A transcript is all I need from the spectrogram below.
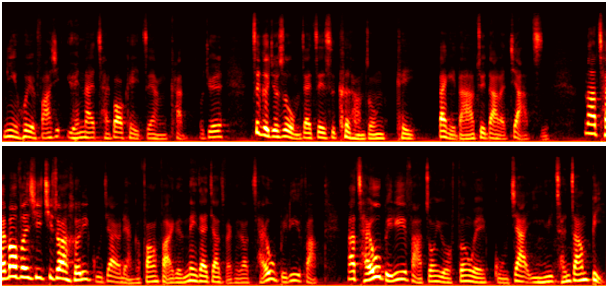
你也会发现原来财报可以这样看。我觉得这个就是我们在这次课堂中可以。带给大家最大的价值。那财报分析计算合理股价有两个方法，一个是内在价值法，一个叫财务比率法。那财务比率法中有分为股价盈余成长比，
